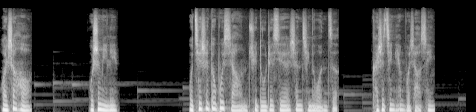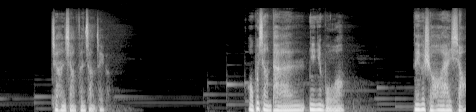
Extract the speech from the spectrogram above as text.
晚上好，我是米粒。我其实都不想去读这些深情的文字，可是今天不小心。就很想分享这个。我不想谈念念不忘，那个时候还小，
